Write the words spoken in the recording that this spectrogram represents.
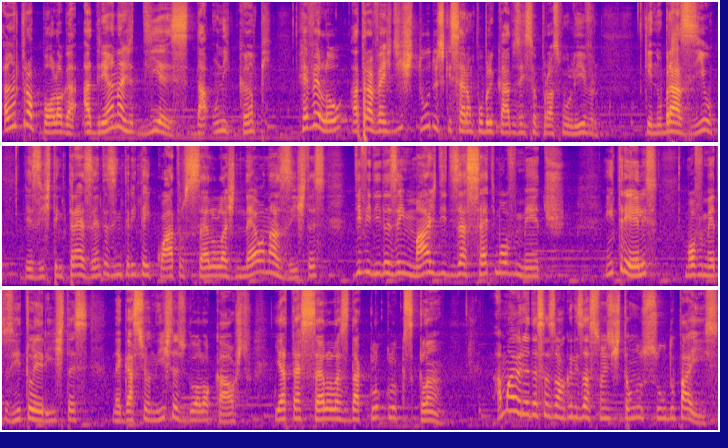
A antropóloga Adriana Dias, da Unicamp, revelou, através de estudos que serão publicados em seu próximo livro, que no Brasil existem 334 células neonazistas divididas em mais de 17 movimentos, entre eles movimentos hitleristas, negacionistas do Holocausto e até células da Ku Klux Klan. A maioria dessas organizações estão no sul do país,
